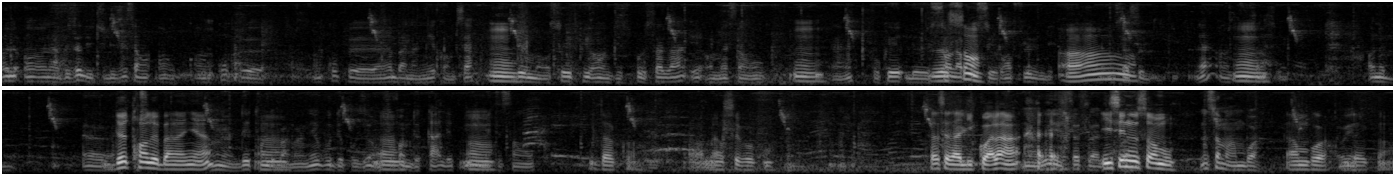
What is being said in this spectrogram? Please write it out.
on, on a besoin d'utiliser ça, on, on- on coupe, euh, on coupe euh, un bananier comme ça, Mm. deux morceaux, et puis on dispose ça là et on met ça en haut. Hmm. hein, pour que le, sang, là sang. puisse se renfler. Ah. Ça, c'est- hein, on- ça, c'est- on a, Deux troncs de bananier hein deux troncs de bananier, vous déposez en Ah. forme de cale et puis Ah. vous mettez ça en haut. D'accord. Ah, merci beaucoup. Ça c'est la Licola hein Ah oui, ça, la Ici nous sommes où? Nous sommes en bois En bois. Oui. D'accord.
